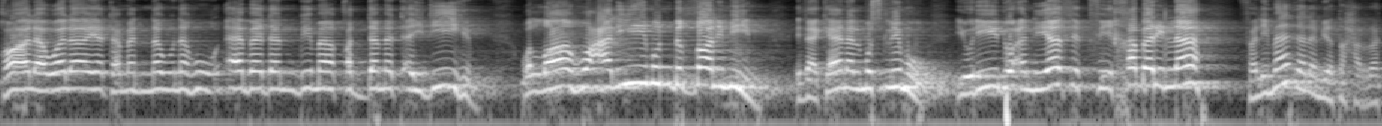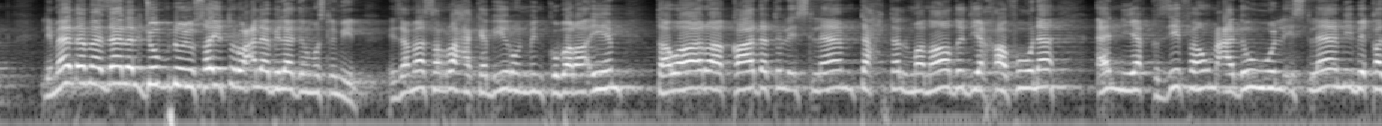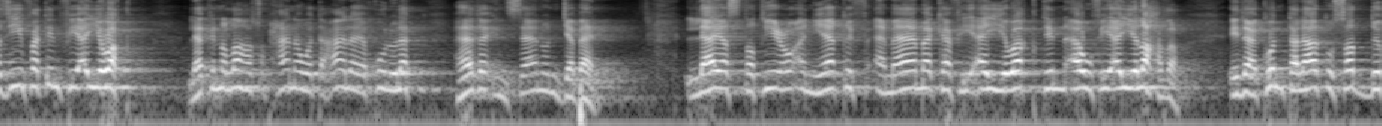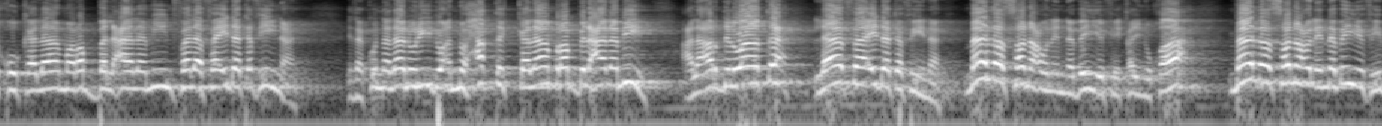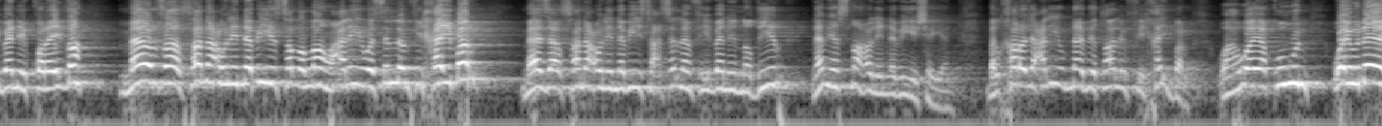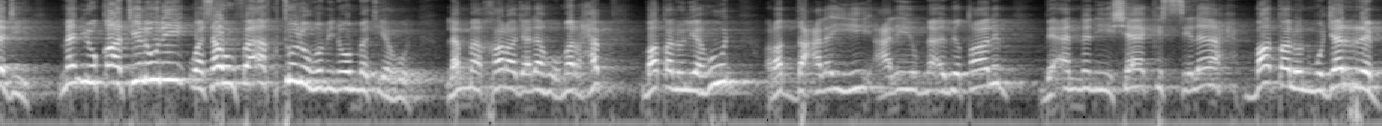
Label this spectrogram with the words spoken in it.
قال ولا يتمنونه أبدا بما قدمت أيديهم والله عليم بالظالمين. إذا كان المسلم يريد أن يثق في خبر الله فلماذا لم يتحرك؟ لماذا ما زال الجبن يسيطر على بلاد المسلمين؟ إذا ما صرح كبير من كبرائهم توارى قادة الإسلام تحت المناضد يخافون أن يقذفهم عدو الإسلام بقذيفة في أي وقت. لكن الله سبحانه وتعالى يقول لك هذا إنسان جبان. لا يستطيع أن يقف أمامك في أي وقت أو في أي لحظة. إذا كنت لا تصدق كلام رب العالمين فلا فائدة فينا. إذا كنا لا نريد أن نحقق كلام رب العالمين على أرض الواقع لا فائدة فينا. ماذا صنعوا للنبي في قينقاع؟ ماذا صنعوا للنبي في بني قريظة؟ ماذا صنعوا للنبي صلى الله عليه وسلم في خيبر؟ ماذا صنعوا للنبي صلى الله عليه وسلم في بني النضير؟ لم يصنعوا للنبي شيئا. بل خرج علي بن أبي طالب في خيبر وهو يقول ويناجي من يقاتلني وسوف أقتله من أمة يهود. لما خرج له مرحب بطل اليهود رد عليه علي بن أبي طالب بأنني شاك السلاح بطل مجرب.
